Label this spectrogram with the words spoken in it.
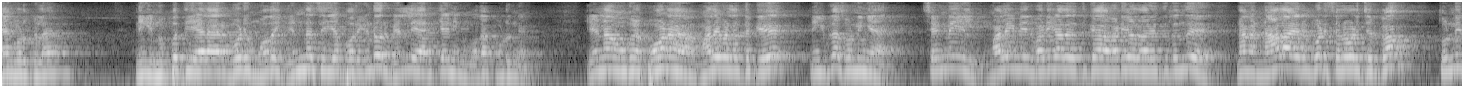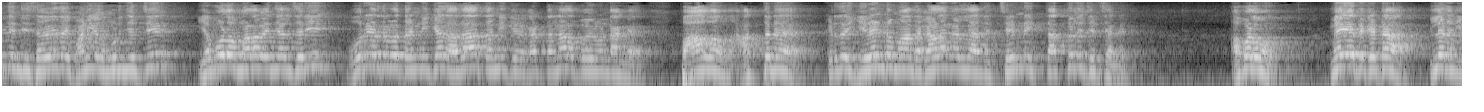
ஏன் கொடுக்கல? நீங்க முப்பத்தி ஏழாயிரம் கோடி முத என்ன செய்ய போறீங்கன்ற ஒரு வெள்ளை அறிக்கையை நீங்க முத கொடுங்க. ஏன்னா உங்க போன மழை வெள்ளத்துக்கு நீங்க இப்பதான் சொன்னீங்க. சென்னையில் மழைநீர் வடிகாலத்துக்காக வடிகால் வாரியத்திலிருந்து நாங்கள் நாலாயிரம் கோடி செலவழிச்சிருக்கோம். தொண்ணூத்தஞ்சு சதவீத பணிகள் முடிஞ்சிருச்சு. எவ்வளவு மழை பெஞ்சாலும் சரி ஒரு இடத்துல கூட தண்ணி அதான் தண்ணி க- தன்னால போயிடும்னாங்க பாவம் அத்தனை கிட்டத்தட்ட இரண்டு மாத காலங்களில் அந்த சென்னை தத்தளிச்சிருச்சாங்க. அவ்வளவும். மேயத்தை கேட்டா இல்ல நாங்க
